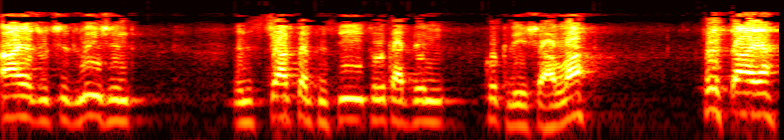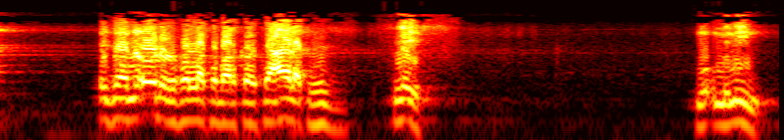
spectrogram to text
ayahs which is mentioned in this chapter to see, to look at them quickly inshallah. First ayah is an order of Allah tabaraka wa ta'ala to His slaves. مؤمنين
